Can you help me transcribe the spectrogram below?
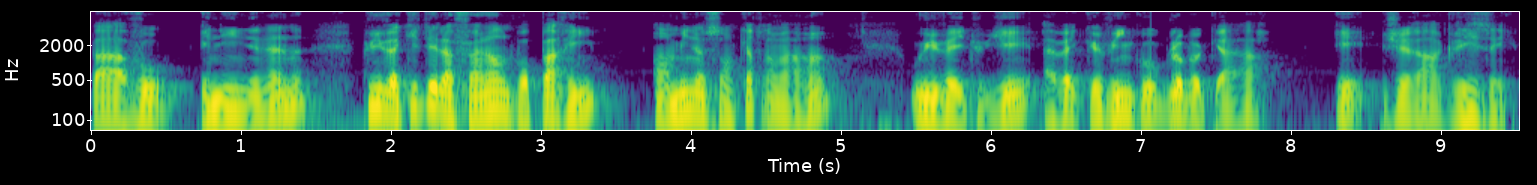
Paavo Eninenen, puis il va quitter la Finlande pour Paris en 1981, où il va étudier avec Vinko Globekar et Gérard Griset.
